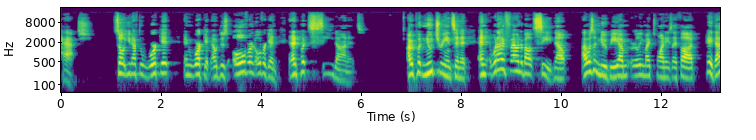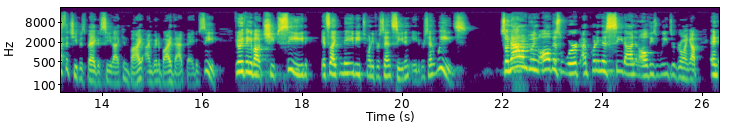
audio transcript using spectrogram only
patch. So you'd have to work it and work it. I would do this over and over again. And I'd put seed on it. I would put nutrients in it. And what I found about seed, now, I was a newbie. I'm early in my 20s. I thought, hey, that's the cheapest bag of seed I can buy. I'm going to buy that bag of seed. You know anything about cheap seed? It's like maybe 20% seed and 80% weeds. So now I'm doing all this work. I'm putting this seed on, and all these weeds are growing up. And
